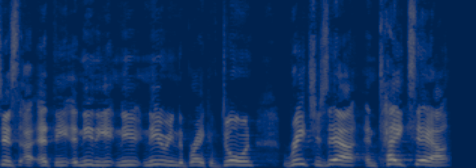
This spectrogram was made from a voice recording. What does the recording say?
just uh, at the, near the near, nearing the break of dawn, reaches out and takes out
